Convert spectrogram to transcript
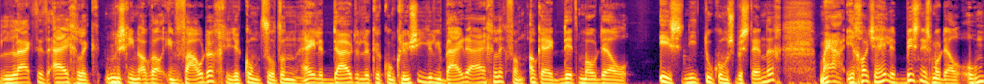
lijkt het eigenlijk misschien ook wel eenvoudig. Je komt tot een hele duidelijke conclusie, jullie beiden eigenlijk, van oké, okay, dit model is niet toekomstbestendig. Maar ja, je gooit je hele businessmodel om.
